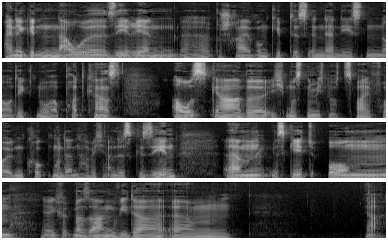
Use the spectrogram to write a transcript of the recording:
Eine genaue Serienbeschreibung gibt es in der nächsten Nordic Noir Podcast Ausgabe. Ich muss nämlich noch zwei Folgen gucken und dann habe ich alles gesehen. Ähm, es geht um, ja, ich würde mal sagen, wieder ähm, ja,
